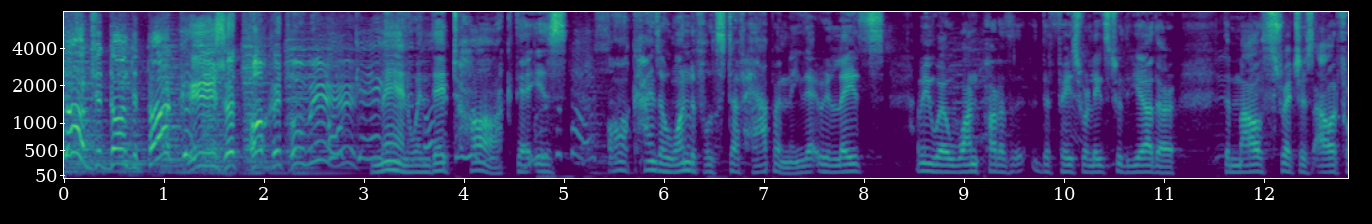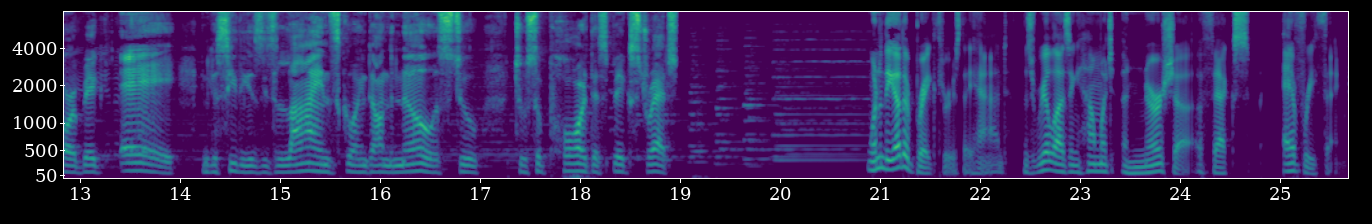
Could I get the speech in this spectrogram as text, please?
dogs don't talk. He's a talker to me. Man, when they talk, there is all kinds of wonderful stuff happening that relates. I mean, where one part of the face relates to the other. The mouth stretches out for a big A, and you see these, these lines going down the nose to, to support this big stretch. One of the other breakthroughs they had was realizing how much inertia affects everything.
